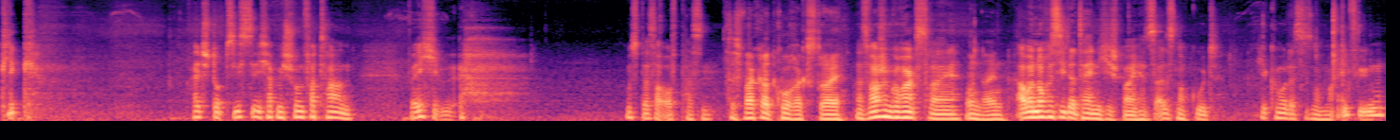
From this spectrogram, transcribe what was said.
Klick. Halt, stopp, siehst du, ich habe mich schon vertan. Welche. Muss besser aufpassen. Das war gerade Korax 3. Das war schon Corax 3. Oh nein. Aber noch ist die Datei nicht gespeichert. Ist alles noch gut. Hier können wir das jetzt nochmal einfügen.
